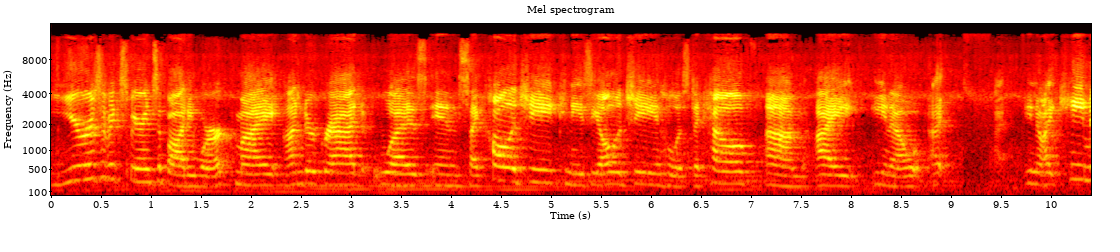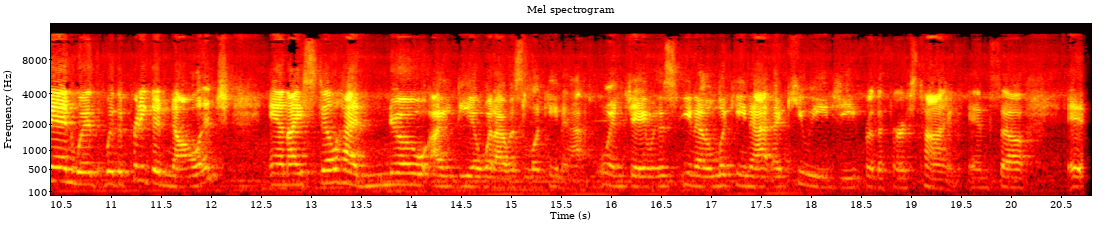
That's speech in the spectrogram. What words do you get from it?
years of experience of body work. My undergrad was in psychology, kinesiology, holistic health. Um, I, you know, I, you know, I came in with with a pretty good knowledge, and I still had no idea what I was looking at when Jay was, you know, looking at a QEEG for the first time. And so it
